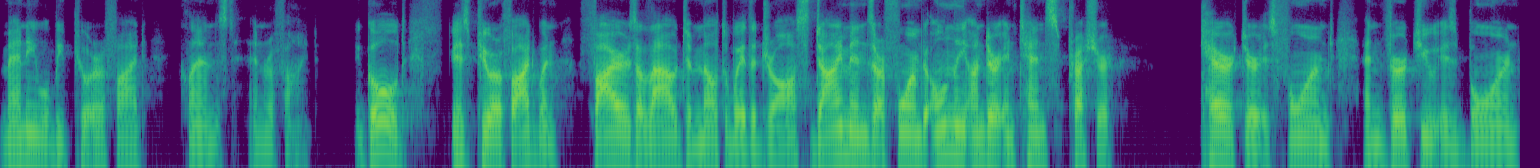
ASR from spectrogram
many will be purified cleansed and refined. Gold is purified when fire is allowed to melt away the dross. Diamonds are formed only under intense pressure Character is formed and virtue is born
